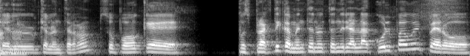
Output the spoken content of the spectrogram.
que, Ajá. el- que lo enterró. Supongo que, pues prácticamente no tendría la culpa, güey, pero.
